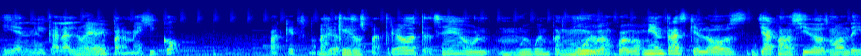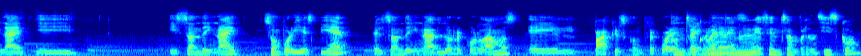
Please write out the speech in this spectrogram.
y en el canal 9 para México. Vaqueros Patriotas. Vaqueros Patriotas, ¿eh? Un muy buen partido. Muy buen juego. Mientras que los ya conocidos Monday Night y, y Sunday Night son por ESPN. El Sunday Night lo recordamos. El Packers contra 49. Contra 49 en San Francisco.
